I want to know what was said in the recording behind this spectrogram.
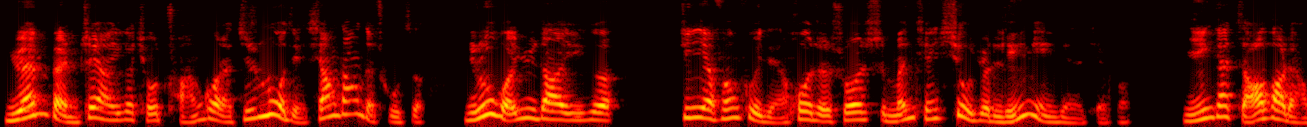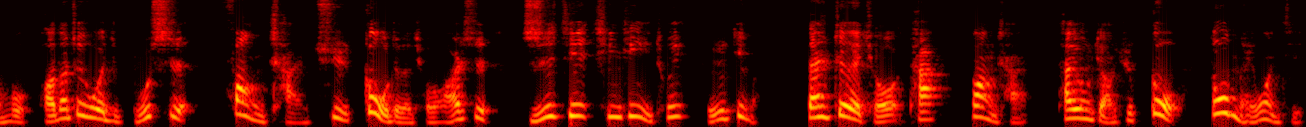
原本这样一个球传过来，其实落点相当的出色。你如果遇到一个经验丰富一点，或者说是门前嗅觉灵敏一点的前锋，你应该早跑两步，跑到这个位置，不是放铲去够这个球，而是直接轻轻一推，球就进了。但是这个球他放铲，他用脚去够都没问题。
